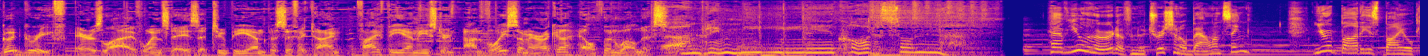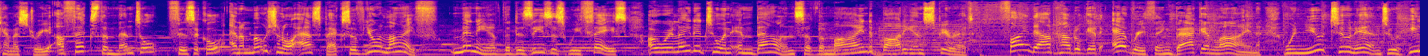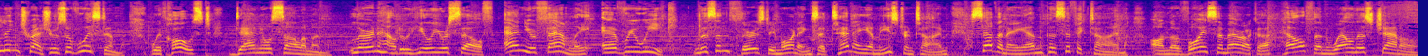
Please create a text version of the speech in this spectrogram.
Good Grief airs live Wednesdays at 2 p.m. Pacific Time, 5 p.m. Eastern on Voice America Health and Wellness. Have you heard of nutritional balancing? Your body's biochemistry affects the mental, physical, and emotional aspects of your life. Many of the diseases we face are related to an imbalance of the mind, body, and spirit. Find out how to get everything back in line when you tune in to Healing Treasures of Wisdom with host Daniel Solomon. Learn how to heal yourself and your family every week. Listen Thursday mornings at 10 a.m. Eastern Time, 7 a.m. Pacific Time on the Voice America Health and Wellness Channel.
